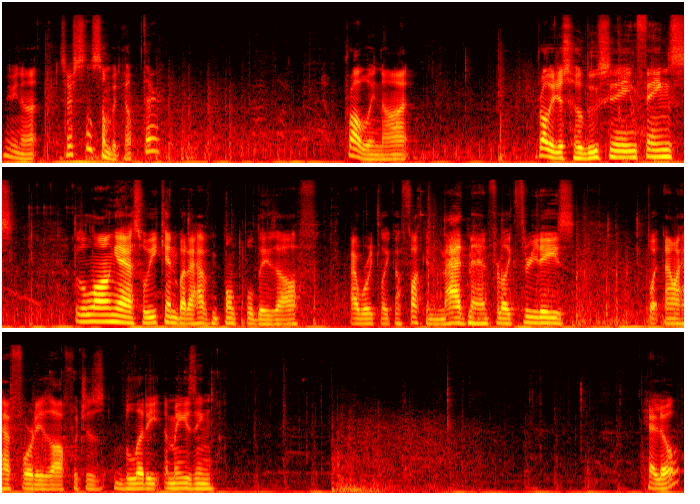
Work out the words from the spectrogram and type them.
Maybe not. Is there still somebody up there? Probably not. Probably just hallucinating things. It was a long ass weekend, but I have multiple days off. I worked like a fucking madman for like three days. But now I have four days off, which is bloody amazing. Hello?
